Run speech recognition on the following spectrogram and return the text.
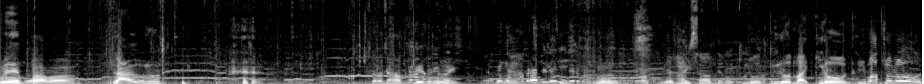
ওরে বাবা লাল হলুদ। চলো যাও খেয়ে তো নি ভাই। হুম। ভাই সাহেব দেখো কি রোদ কি রোদ ভাই কি রোদ? বিভৎস রোদ।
